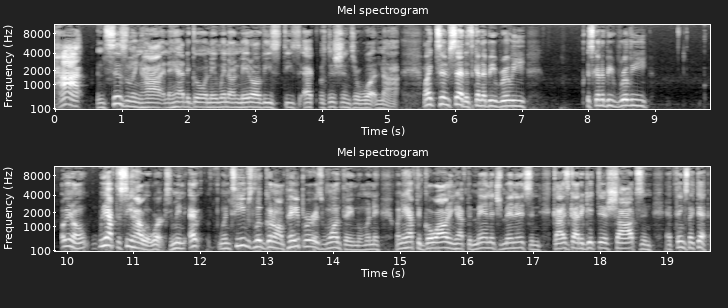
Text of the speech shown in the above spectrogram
hot and sizzling hot, and they had to go and they went on made all these these acquisitions or whatnot. Like Tim said, it's going to be really, it's going to be really you know, we have to see how it works. I mean, when teams look good on paper is one thing, but when they when they have to go out and you have to manage minutes and guys got to get their shots and and things like that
